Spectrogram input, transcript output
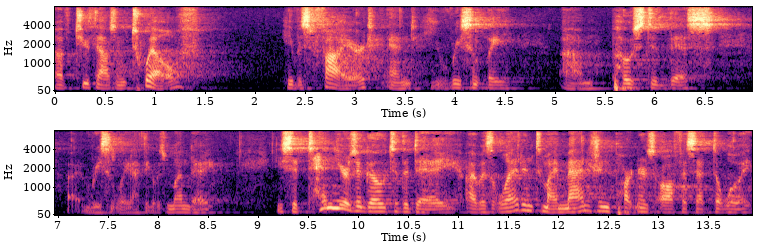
of 2012, he was fired, and he recently um, posted this. Uh, recently, I think it was Monday. He said, 10 years ago to the day, I was led into my managing partner's office at Deloitte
